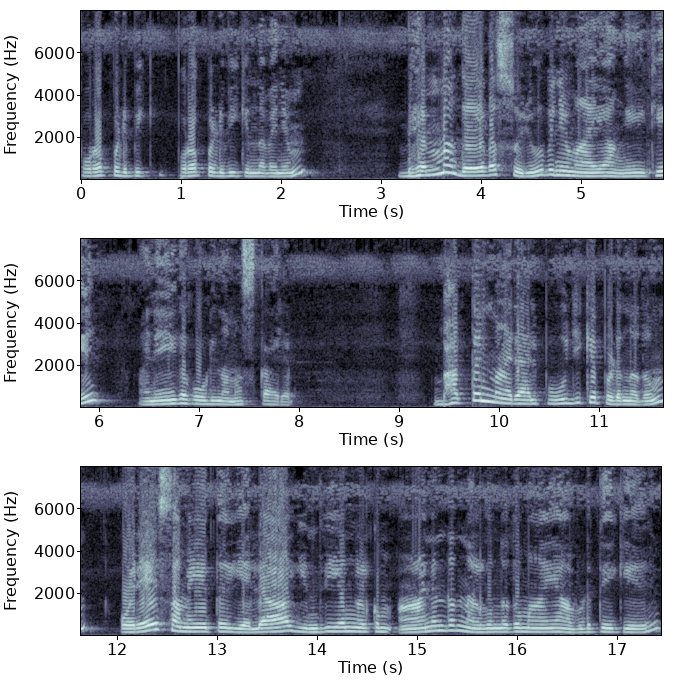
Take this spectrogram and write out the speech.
പുറപ്പെടുപ്പി പുറപ്പെടുവിക്കുന്നവനും ബ്രഹ്മദേവസ്വരൂപനുമായ അങ്ങേക്ക് അനേക കോടി നമസ്കാരം. ഭക്തന്മാരാൽ പൂജിക്കപ്പെടുന്നതും ഒരേ സമയത്ത് എല്ലാ ഇന്ദ്രിയങ്ങൾക്കും ആനന്ദം നൽകുന്നതുമായ അവിടത്തേക്ക്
